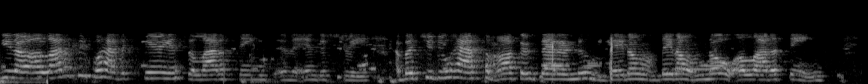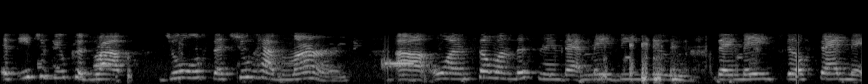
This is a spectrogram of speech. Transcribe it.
you know, a lot of people have experienced a lot of things in the industry, but you do have some authors that are new. They don't they don't know a lot of things. If each of you could drop jewels that you have learned uh, on someone listening that may be new, they may feel stagnant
